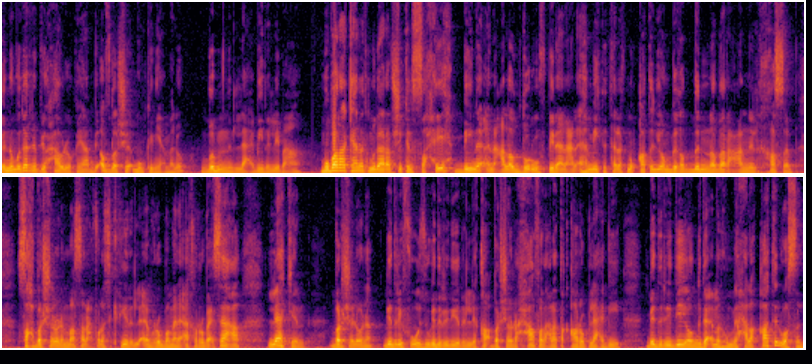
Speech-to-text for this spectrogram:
إنه مدرب يحاول القيام بأفضل شيء ممكن يعمله ضمن اللاعبين اللي معاه. مباراة كانت مدارة بشكل صحيح بناء على الظروف بناء على أهمية الثلاث نقاط اليوم بغض النظر عن الخصم. صح برشلونة ما صنع فرص كثير ربما لآخر ربع ساعة لكن برشلونة قدر يفوز وقدر يدير اللقاء. برشلونة حافظ على تقارب لاعبيه. بدري دي يونغ دائما هم حلقات الوصل.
